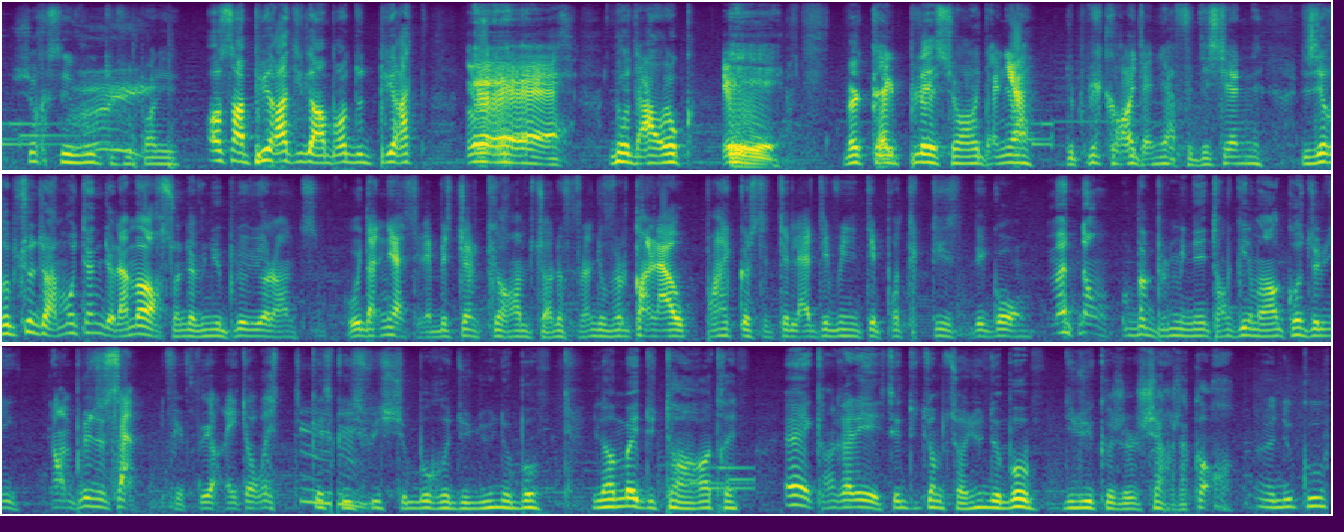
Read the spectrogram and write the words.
Je suis sûr que c'est vous qu'il faut parler. Oh, c'est un pirate. Il a un bande de pirates. Eh, Nodarok. Eh. Mais quelle plaie sur Rodania Depuis que Rodania fait des siennes, les éruptions de la montagne de la mort sont devenues plus violentes. Rodania, c'est la bestiole qui rampe sur le flanc du volcan là-haut. Paraît que c'était la divinité protectrice des Gorons. Maintenant, on peut plus miner tranquillement à cause de lui. Et en plus de ça, il fait fuir les touristes. Qu'est-ce qu'il se fiche ce bourre de Yunobo Il en met du temps à rentrer. Hé, hey, Kangalé, si tu tombes sur Yunobo, dis-lui que je le cherche, d'accord euh, Du coup,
